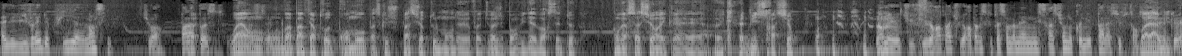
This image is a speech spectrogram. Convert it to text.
elle est livrée depuis euh, Nancy, tu vois, par la Ouais. poste. Ouais, on, on va pas faire trop de promos parce que je suis pas sûr que tout le monde. euh, Enfin, tu vois, j'ai pas envie d'avoir cette euh, conversation avec la- avec l'administration. Non, mais tu, tu l'auras pas, tu l'auras pas, parce que de toute façon, même l'administration ne connaît pas la substance. Voilà, mais euh,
